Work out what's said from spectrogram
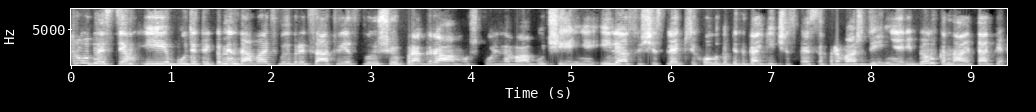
трудностям и будет рекомендовать выбрать соответствующую программу школьного обучения или осуществлять психолого-педагогическое сопровождение ребенка на этапе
